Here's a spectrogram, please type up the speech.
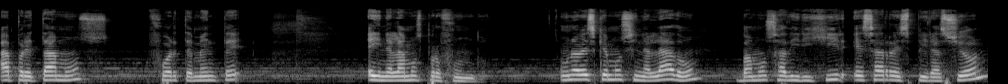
apretamos fuertemente e inhalamos profundo. Una vez que hemos inhalado, vamos a dirigir esa respiración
